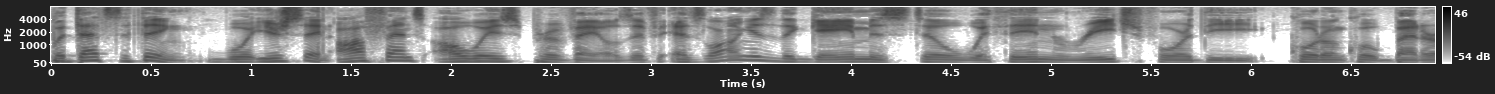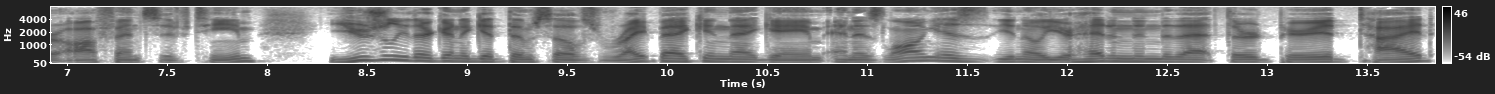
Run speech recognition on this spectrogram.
But that's the thing. What you're saying, offense always prevails. If as long as the game is still within reach for the quote unquote better offensive team, usually they're going to get themselves right back in that game. And as long as you know you're heading into that third period tied,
